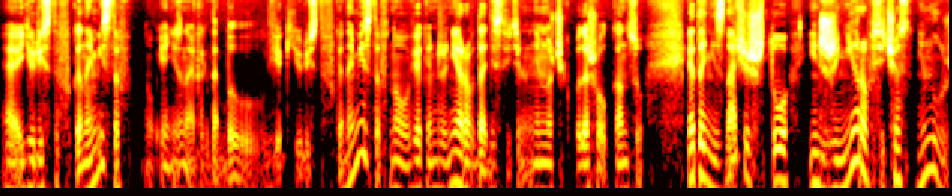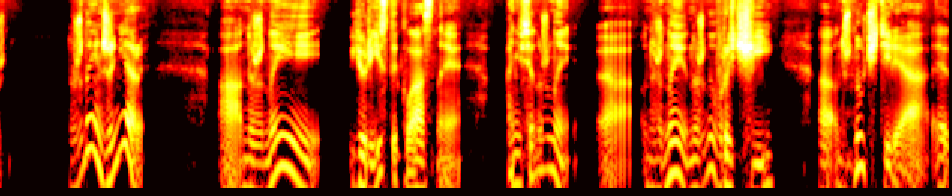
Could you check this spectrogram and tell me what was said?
э, юристов-экономистов. Ну, я не знаю, когда был век юристов-экономистов, но век инженеров, да, действительно, немножечко подошел к концу. Это не значит, что инженеров сейчас не нужно. Нужны инженеры, а нужны юристы классные, они все нужны. А, нужны, нужны врачи, нужны учителя. Э,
